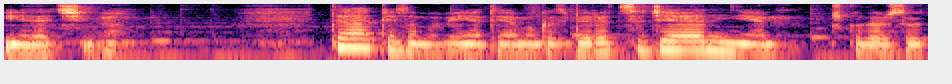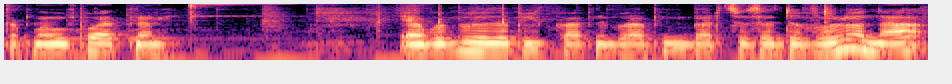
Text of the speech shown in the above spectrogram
I lecimy. Takie zamówienia to ja mogę zbierać codziennie. Szkoda, że są tak mało płatne. Jakby były lepiej płatne, byłabym bardzo zadowolona,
